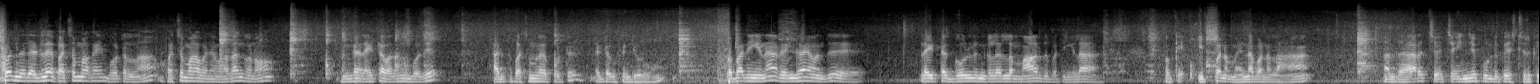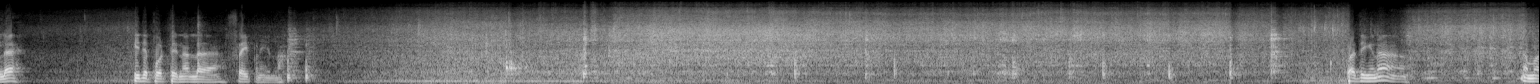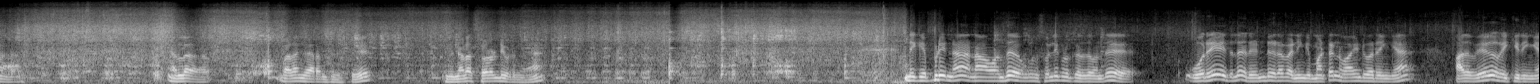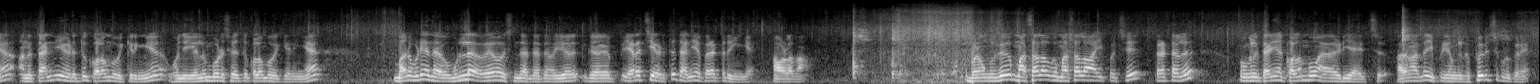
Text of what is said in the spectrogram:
இப்போ இந்த ரெட்டில் பச்சை மிளகாயும் போட்டுடலாம். பச்சை மிளகா கொஞ்சம் வதங்கணும். வெங்காயம் லைட்டாக வதங்கும் போது அடுத்து பச்சை மிளகாய் போட்டு லைட்டாக கிண்டி விடுவோம். இப்போ பார்த்தீங்கன்னா வெங்காயம் வந்து லைட்டாக கோல்டன் கலரில் மாறுது பார்த்தீங்களா? ஓகே இப்போ நம்ம என்ன பண்ணலாம்? அந்த அரைச்சி வச்ச இஞ்சி பூண்டு பேஸ்ட் இருக்குல்ல இதை போட்டு நல்லா ஃப்ரை பண்ணிடலாம். பார்த்தீங்கன்னா நம்ம நல்லா வதங்க ஆரம்பிச்சிருச்சு. இது நல்லா சுரண்டி விடுங்க. இன்றைக்கி எப்படின்னா நான் வந்து உங்களுக்கு சொல்லிக் கொடுக்குறது வந்து ஒரே இதில் ரெண்டு தடவை. நீங்கள் மட்டன் வாங்கிட்டு வர்றீங்க அதை வேக வைக்கிறீங்க அந்த தண்ணியை எடுத்து குழம்பு வைக்கிறீங்க கொஞ்சம் எலும்போடு சேர்த்து குழம்பு வைக்கிறீங்க. மறுபடியும் அந்த உள்ளே வேக வச்சிருந்த அந்த இறைச்சி எடுத்து தனியாக பிரட்டுறீங்க. அவ்வளோதான் இப்போ உங்களுக்கு மசாலாவுக்கு மசாலா ஆகிப்போச்சு பிரட்டல். உங்களுக்கு தனியாக குழம்பும் ரெடி ஆயிடுச்சு. அதனால தான் இப்படி உங்களுக்கு பிரித்து கொடுக்குறேன்.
